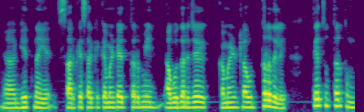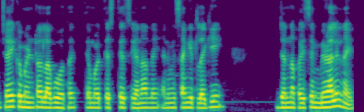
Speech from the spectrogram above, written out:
घेत नाही आहे सारखे सारखे कमेंट आहेत तर मी अगोदर जे कमेंटला उत्तर दिले तेच उत्तर तुमच्याही कमेंटला लागू होत आहेत त्यामुळे तेच तेच येणार नाही. आणि मी सांगितलं की ज्यांना पैसे मिळाले नाहीत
